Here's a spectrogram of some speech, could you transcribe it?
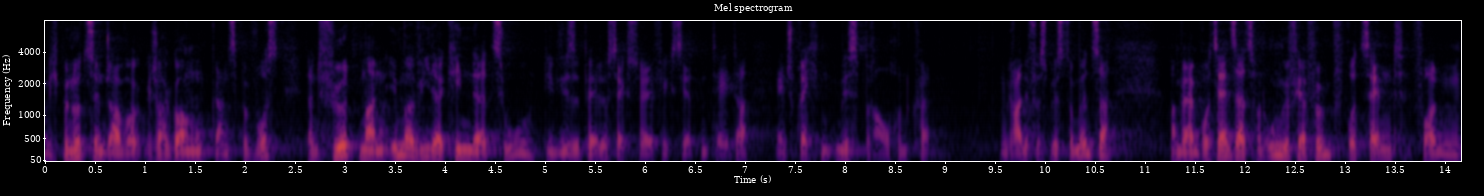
und ich benutze den Jargon ganz bewusst, dann führt man immer wieder Kinder zu, die diese pädosexuell fixierten Täter entsprechend missbrauchen können. Und gerade fürs Bistum Münster haben wir einen Prozentsatz von ungefähr 5 Prozent von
